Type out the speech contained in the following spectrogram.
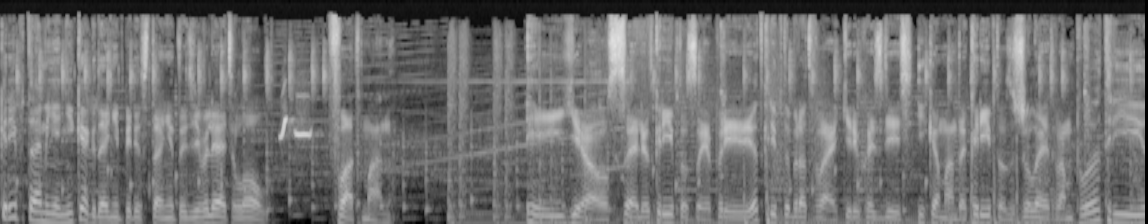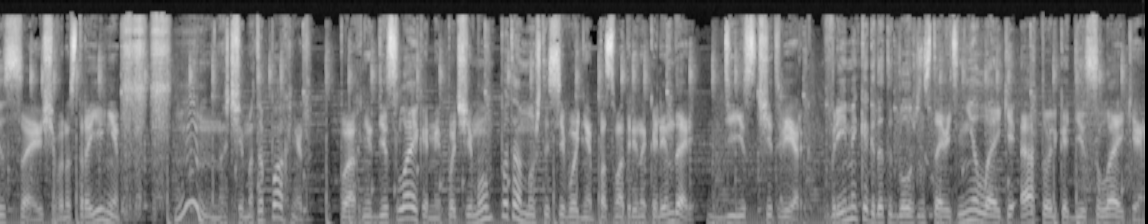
Крипта меня никогда не перестанет удивлять, lol. Fatman. Эй, yo, салют, Криптусы! Привет, Крипто братва! Кирюха здесь, и команда Криптус желает вам потрясающего настроения. Ммм, чем это пахнет? Пахнет дизлайками. Почему? Потому что сегодня, посмотри на календарь, дис-четверг. Время, когда ты должен ставить не лайки, а только дизлайки.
